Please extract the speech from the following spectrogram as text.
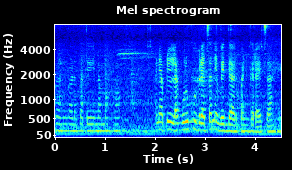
गण गणपती नमः. आणि आपल्याला गुळ खोबऱ्याचा नैवेद्य अर्पण करायचा आहे.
